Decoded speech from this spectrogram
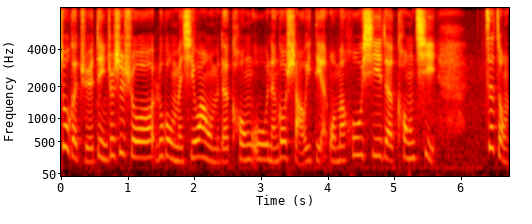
做个决定，就是说，如果我们希望我们的空污能够少一点，我们呼吸的空气这种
